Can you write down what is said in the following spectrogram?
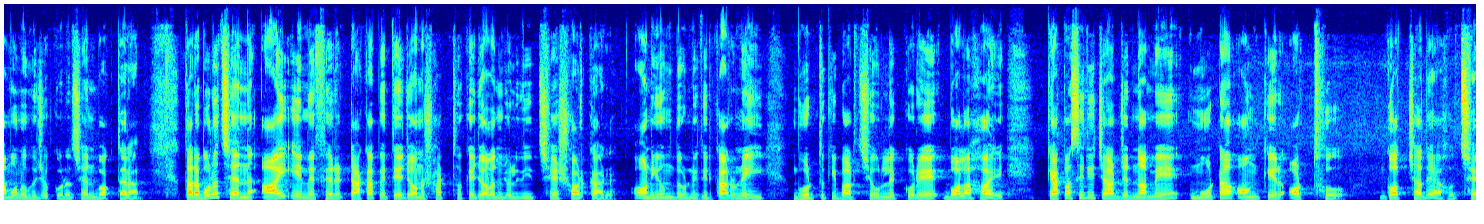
এমন অভিযোগ করেছেন বক্তারা। তারা বলেছেন আইএমএফ এর টাকা পেতে জনস্বার্থকে জলাঞ্জলি দিচ্ছে সরকার। অনিয়ম দুর্নীতির কারণেই ভর্তুকি বাড়ছে উল্লেখ করে বলা হয় ক্যাপাসিটি চার্জের নামে মোটা অঙ্কের অর্থ গচ্চা দেয়া হচ্ছে।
